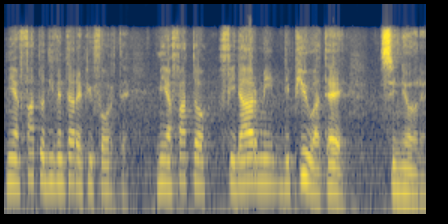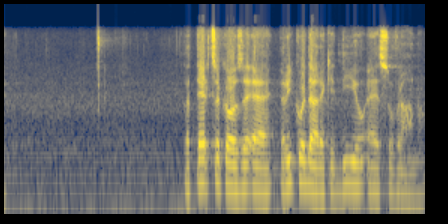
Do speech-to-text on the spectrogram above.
mi ha fatto diventare più forte, mi ha fatto fidarmi di più a te, Signore. La terza cosa è ricordare che Dio è sovrano.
